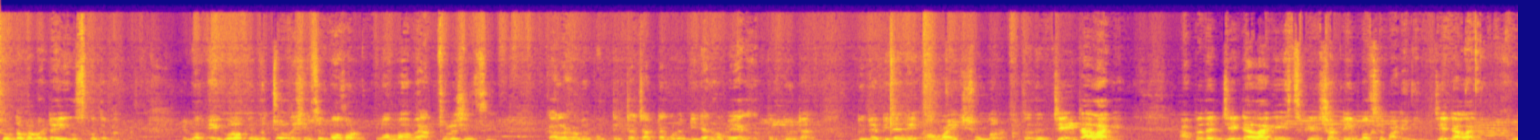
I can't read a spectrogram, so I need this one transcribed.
সুন্দরভাবে ওইটা ইউজ করতে পারবেন। এবং এগুলো কিন্তু চল্লিশ ইঞ্চি বহর, লম্বা হবে আটচল্লিশ ইঞ্চি, কালার হবে প্রত্যেকটা চারটা করে ডিজাইন হবে দুইটা। দুইটা ডিজাইনই অমায়িক সুন্দর, আপনাদের যেইটা লাগে আপনাদের যেটা লাগে স্ক্রিনশটটি ইনবক্সে পাঠিয়ে দিন, যেটা লাগে। আমি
